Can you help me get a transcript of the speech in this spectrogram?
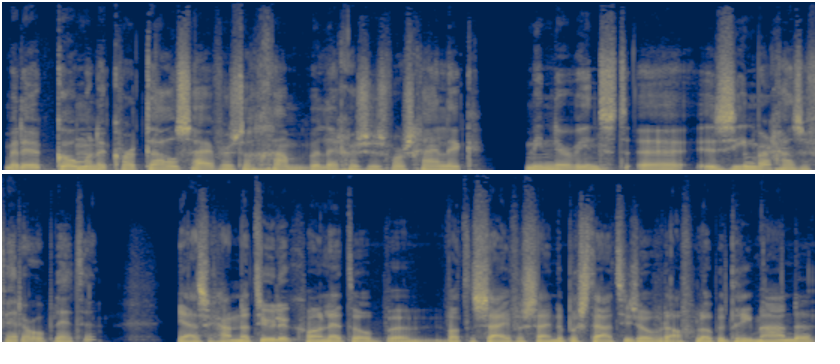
met de komende kwartaalcijfers dan gaan beleggers dus waarschijnlijk minder winst uh, zien. Waar gaan ze verder op letten? Ja, ze gaan natuurlijk gewoon letten op uh, wat de cijfers zijn, de prestaties over de afgelopen drie maanden.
